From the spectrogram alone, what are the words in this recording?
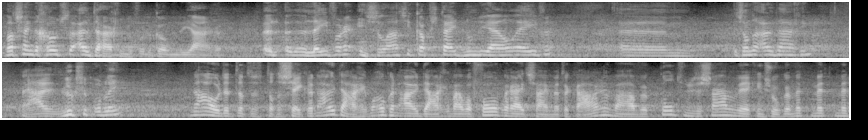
Wat zijn de grootste uitdagingen voor de komende jaren? Lever, installatiecapaciteit noemde jij al even. Ehm, is dat een uitdaging? Nou ja, Luxe probleem? Nou, dat, dat, is, dat is zeker een uitdaging. Maar ook een uitdaging waar we voorbereid zijn met elkaar. En waar we continu de samenwerking zoeken met, met, met,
